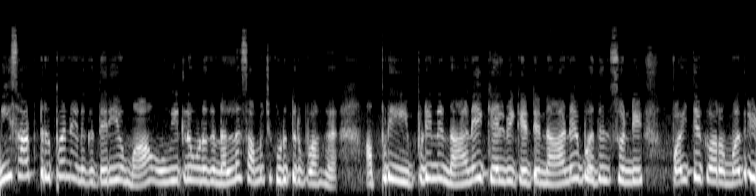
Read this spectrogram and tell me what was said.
நீ சாப்பிட்ருப்பேன்னு எனக்கு தெரியுமா உன் வீட்டில் உனக்கு நல்லா சமைச்சு கொடுத்துருப்பாங்க. அப்படி இப்படின்னு நானே கேள்வி கேட்டு நானே பதில் சொல்லி பைத்தியக்கார மாதிரி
